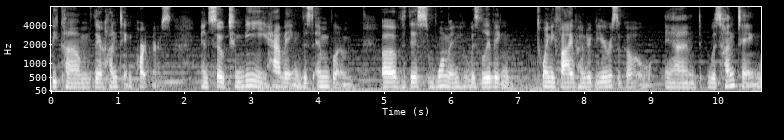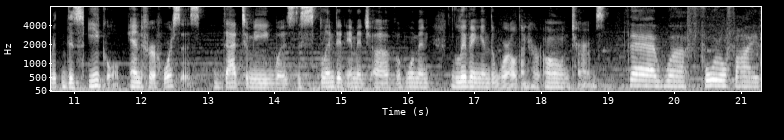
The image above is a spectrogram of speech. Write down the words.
become their hunting partners. And so to me, having this emblem of this woman who was living 2,500 years ago and was hunting with this eagle and her horses. That to me was the splendid image of a woman living in the world on her own terms. There were four or five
